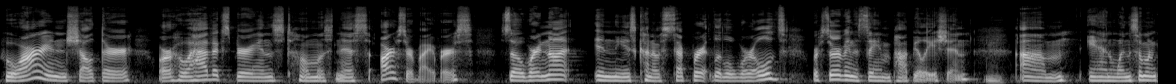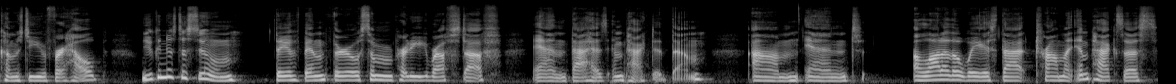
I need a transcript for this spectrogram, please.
who are in shelter or who have experienced homelessness are survivors. So we're not in these kind of separate little worlds. We're serving the same population. Mm. Um, and when someone comes to you for help, you can just assume they've been through some pretty rough stuff and that has impacted them. Um, and a lot of the ways that trauma impacts us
